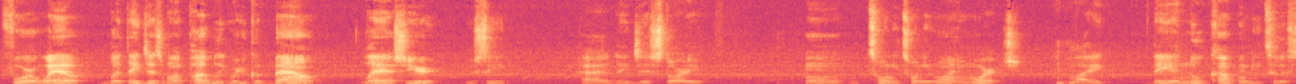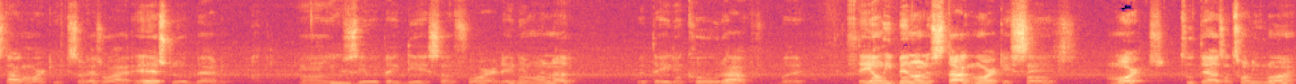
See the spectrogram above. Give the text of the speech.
for a while, but they just went public where you could bound last year. You see how they just started um, in 2021 in March. Mm-hmm. Like they a new company to the stock market, so that's why I asked you about it. And you mm. see what they did so far. They didn't went up, but they didn't cooled off. But they only been on the stock market since March 2021.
